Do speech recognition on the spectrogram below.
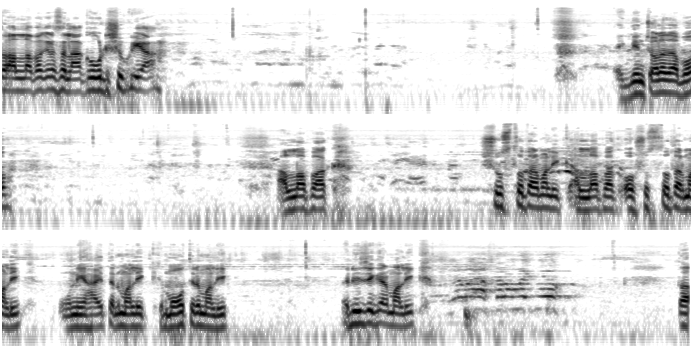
তো আল্লাহ পাকের কাছে লাখো কোটি শুক্রিয়া। একদিন চলে যাব। আল্লাহ পাক সুস্থতার মালিক, আল্লাহ পাক অসুস্থতার মালিক, উনি হাইতের মালিক, মৌতের মালিক, রিজিকের মালিক। তা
